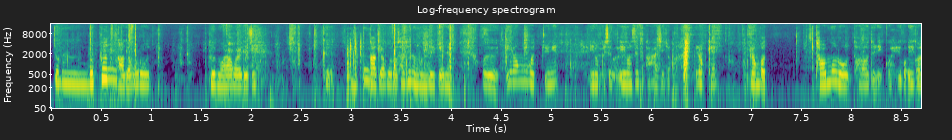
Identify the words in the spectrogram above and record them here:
좀 높은 가격으로 그 뭐라고 해야 되지? 그 높은 가격으로 사시는 분들께는 어, 이런 것 중에 이렇게 세- 이거 세트 아시죠? 이렇게 이런 거 덤으로 넣어드릴 거예요. 이거 이거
